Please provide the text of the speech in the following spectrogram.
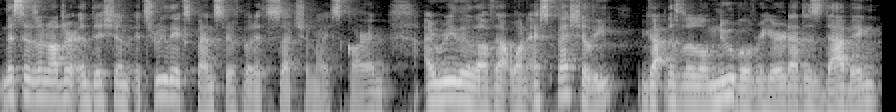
This is another edition. It's really expensive, but it's such a nice car and I really love that one, especially you got this little noob over here that is dabbing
